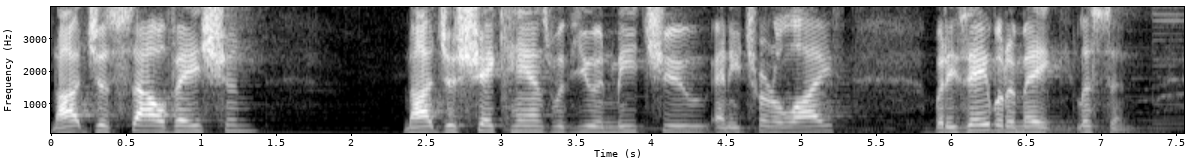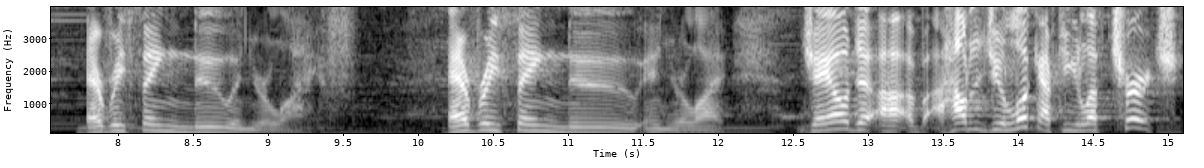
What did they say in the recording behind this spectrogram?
Not just salvation, not just shake hands with you and meet you and eternal life, but He's able to make, listen, everything new in your life. Everything new in your life. JL, uh, how did you look after you left church?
